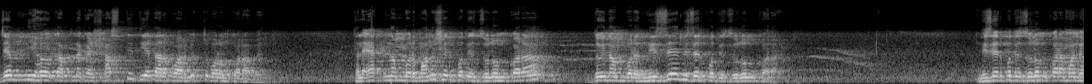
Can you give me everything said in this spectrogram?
যেমনি হোক আপনাকে শাস্তি দিয়ে তারপর মৃত্যুবরণ করাবেন। তাহলে এক নম্বর মানুষের প্রতি জুলুম করা, দুই নম্বরে নিজে নিজের প্রতি জুলুম করা। নিজের প্রতি জুলুম করা মানে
